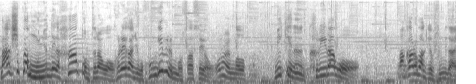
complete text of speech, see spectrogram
낚싯방 문 연 데가 하나도 없더라고. 그래가지고 홍개비를 못 샀어요. 오늘 뭐 미끼는 크리라고 빵가루밖에 없습니다.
